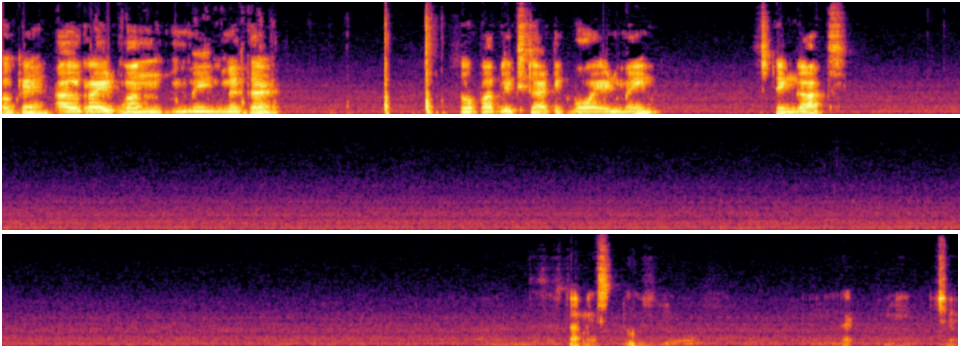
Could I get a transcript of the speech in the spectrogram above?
okay, I'll write one main method. So public static void main string args is too slow let me check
